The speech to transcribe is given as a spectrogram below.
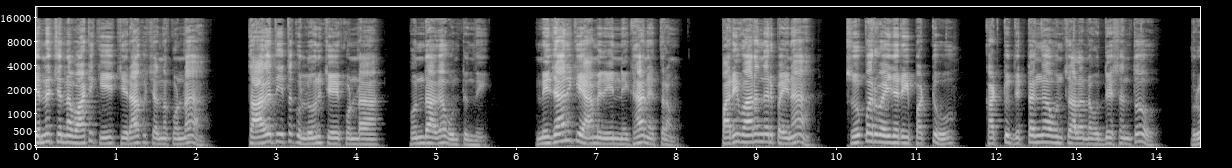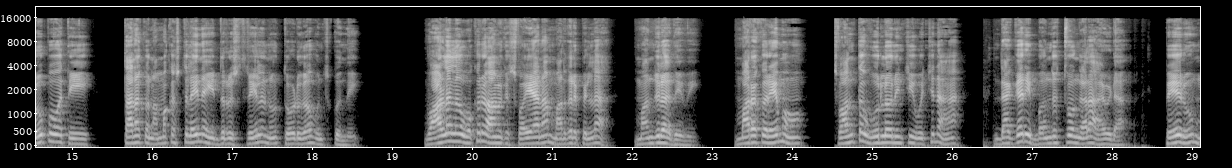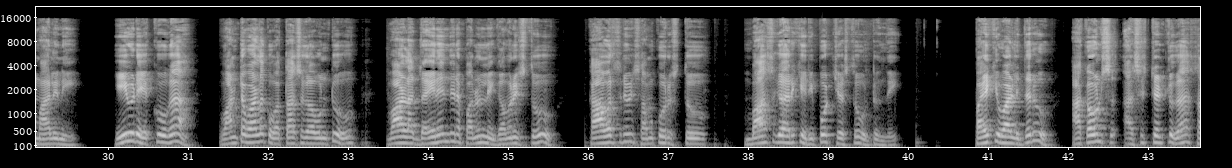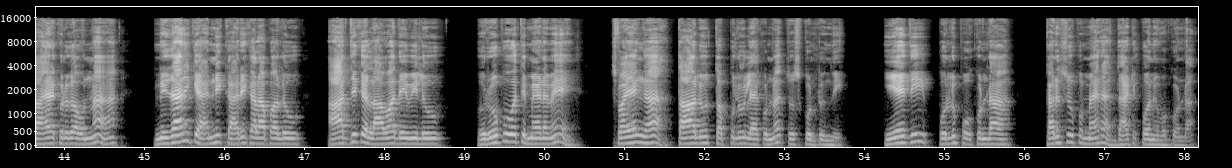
చిన్న చిన్న వాటికి చిరాకు చెందకుండా సాగతీతకు లోను చేయకుండా హుందాగా ఉంటుంది. నిజానికి ఆమెది నిఘా నేత్రం. పని వారందరిపైన సూపర్వైజరీ పట్టు కట్టుదిట్టంగా ఉంచాలన్న ఉద్దేశంతో రూపవతి తనకు నమ్మకస్తులైన ఇద్దరు స్త్రీలను తోడుగా ఉంచుకుంది. వాళ్ళలో ఒకరు ఆమెకు స్వయాన మరదల పిల్ల మంజులాదేవి. మరొకరేమో స్వంత ఊర్లో నుంచి వచ్చిన దగ్గరి బంధుత్వం గల ఆవిడ. పేరు మాలిని. ఈవిడ ఎక్కువగా వంట వాళ్ళకు ఒత్తాసుగా ఉంటూ వాళ్ళ దైనందిన పనుల్ని గమనిస్తూ కావలసినవి సమకూరుస్తూ బాస్ గారికి రిపోర్ట్ చేస్తూ ఉంటుంది. పైకి వాళ్ళిద్దరూ అకౌంట్స్ అసిస్టెంట్లుగా సహాయకులుగా ఉన్న నిజానికి అన్ని కార్యకలాపాలు ఆర్థిక లావాదేవీలు రూపవతి మేడమే స్వయంగా తాలు తప్పులు లేకుండా చూసుకుంటుంది. ఏది పొల్లు పోకుండా కనుసూపు మేర దాటిపోనివ్వకుండా.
